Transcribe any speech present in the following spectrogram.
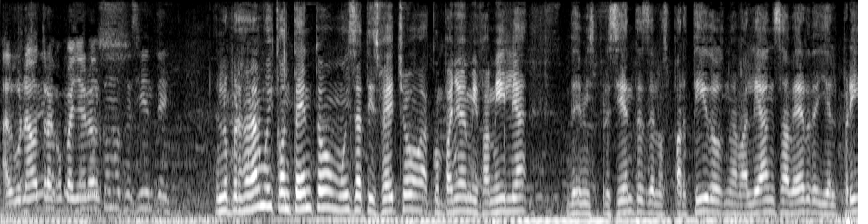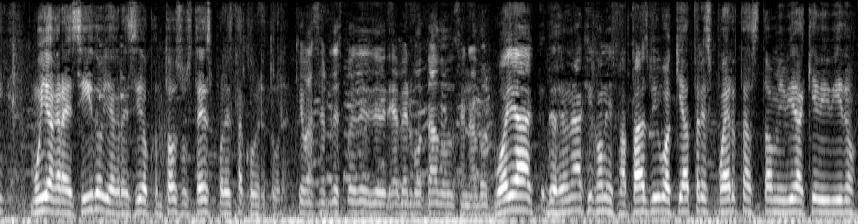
¿Alguna otra, compañeros? ¿Cómo se siente? En lo personal muy contento, muy satisfecho, acompañado de mi familia, de mis presidentes de los partidos, Nueva Alianza Verde y el PRI, muy agradecido y agradecido con todos ustedes por esta cobertura. ¿Qué va a hacer después de, de haber votado, senador? Voy a desayunar aquí con mis papás, vivo aquí a tres puertas, toda mi vida aquí he vivido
